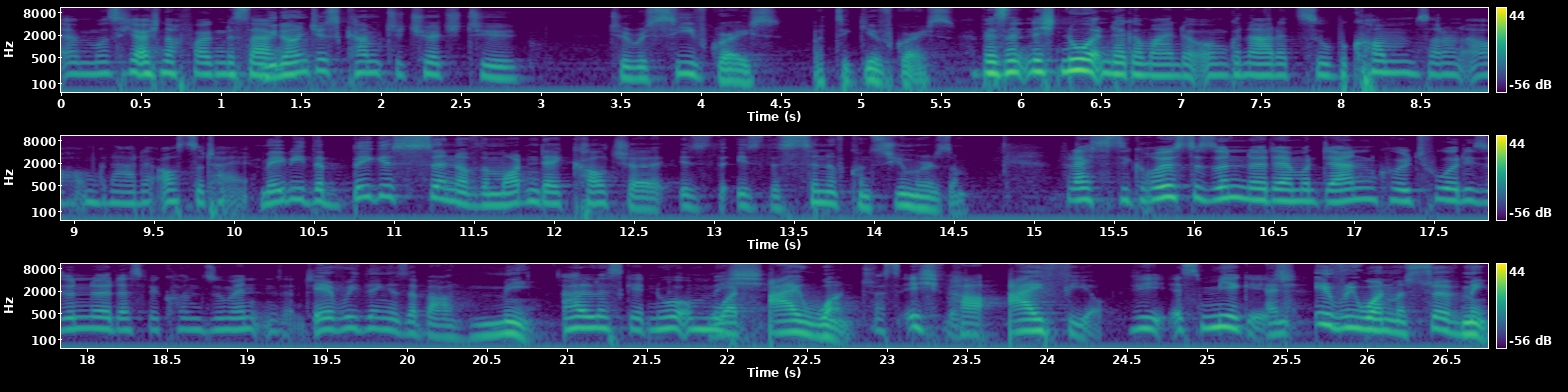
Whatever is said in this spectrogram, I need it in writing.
äh, muss ich euch noch Folgendes We sagen. don't just come to church to, to receive grace, but to give grace. Wir sind nicht nur in der Gemeinde, um Gnade zu bekommen, sondern auch um Gnade auszuteilen. Maybe the biggest sin of the modern day culture is the, is the sin of consumerism. Vielleicht ist die größte Sünde der modernen Kultur die Sünde, dass wir Konsumenten sind. Everything is about me, Alles geht nur um what mich, I want, was ich will, how I feel, wie es mir and geht. everyone must serve me.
